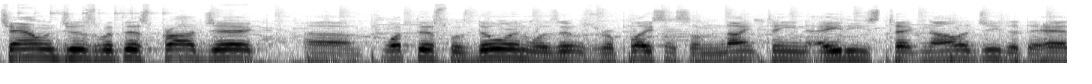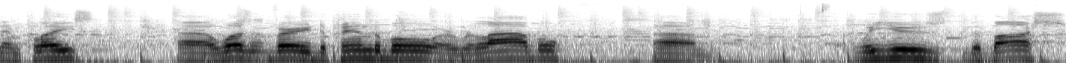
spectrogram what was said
challenges with this project. Uh, what this was doing was it was replacing some 1980s technology that they had in place. Uh, wasn't very dependable or reliable. Um, we used the Bosch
